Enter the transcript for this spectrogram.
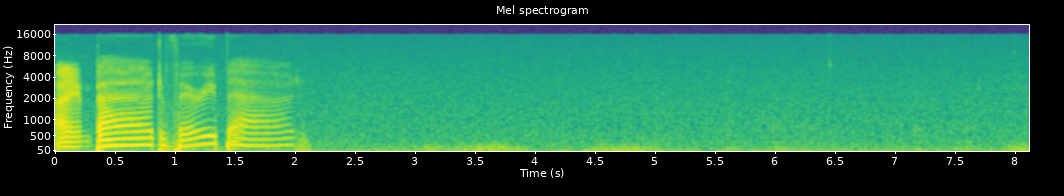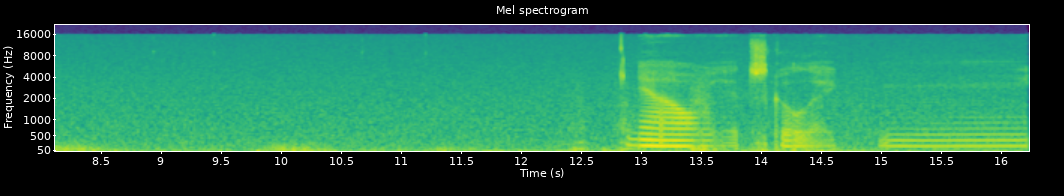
I am bad, very bad. Now let's go like mm,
